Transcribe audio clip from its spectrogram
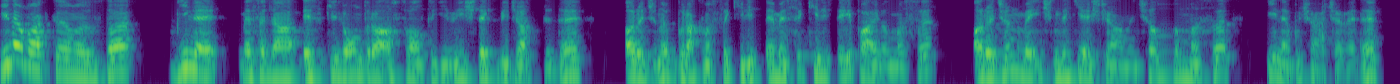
Yine baktığımızda yine mesela eski Londra asfaltı gibi işlek bir caddede aracını bırakması, kilitlemesi, kilitleyip ayrılması, aracın ve içindeki eşyanın çalınması yine bu çerçevede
